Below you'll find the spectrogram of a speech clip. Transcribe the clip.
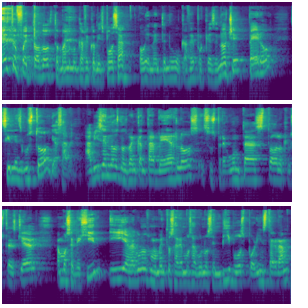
esto fue todo tomándome un café con mi esposa. Obviamente no hubo café porque es de noche, pero si les gustó, ya saben, avísenos, nos va a encantar leerlos, sus preguntas, todo lo que ustedes quieran. Vamos a elegir y en algunos momentos haremos algunos en vivos por Instagram,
